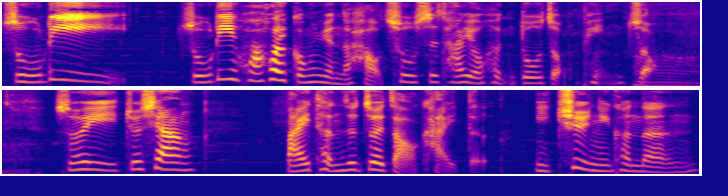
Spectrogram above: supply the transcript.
竹立竹立花卉公园的好处是它有很多种品种，啊、所以就像白藤是最早开的，你去你可能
